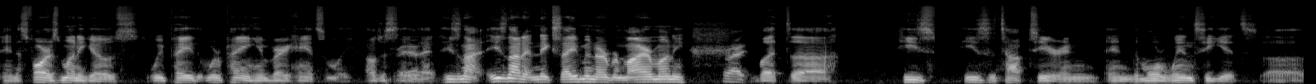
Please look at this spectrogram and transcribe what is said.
And as far as money goes, we pay we're paying him very handsomely. I'll just say Yeah. that he's not he's not at Nick Saban, Urban Meyer money, Right. but uh, he's he's the top tier, and and the more wins he gets, uh,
